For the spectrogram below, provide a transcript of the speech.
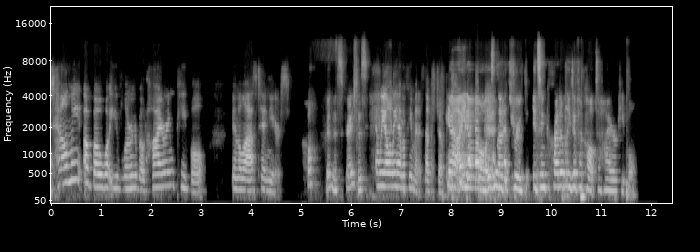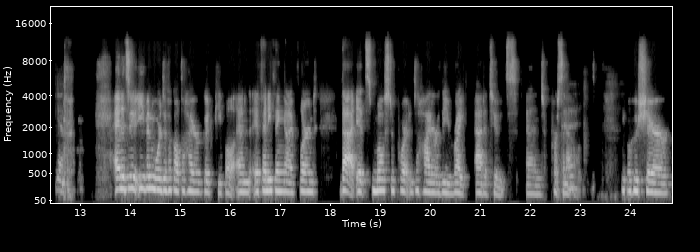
Tell me about what you've learned about hiring people in the last 10 years. Oh, goodness gracious. And we only have a few minutes. That's joking. Yeah, I know. Isn't that the truth? It's incredibly difficult to hire people. Yes. And it's even more difficult to hire good people. And if anything, I've learned that it's most important to hire the right attitudes and personalities, okay. people who share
